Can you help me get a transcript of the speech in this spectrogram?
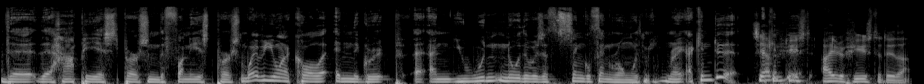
the the happiest person, the funniest person, whatever you want to call it, in the group, and you wouldn't know there was a single thing wrong with me, right? I can do it. see, I, I can do it. refuse. I refuse to do that.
